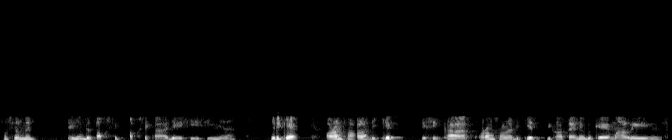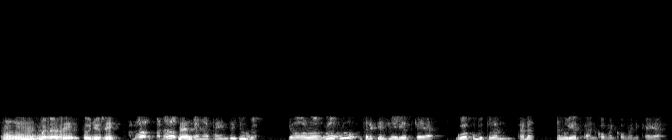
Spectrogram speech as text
sosial medianya udah toxic toxic aja isi isinya jadi kayak orang salah dikit disikat. Orang salah dikit dikatain udah kayak maling. Hmm, bener sih, setuju sih. padahal padahal Dan- yang ngatain tuh juga ya Allah lu lu sering sih lihat kayak gue kebetulan kadang ngeliat kan komen-komen kayak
